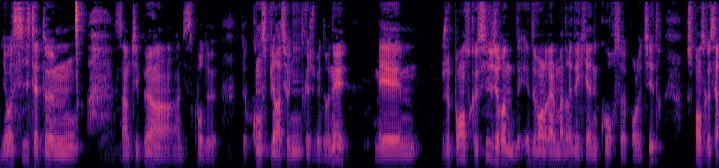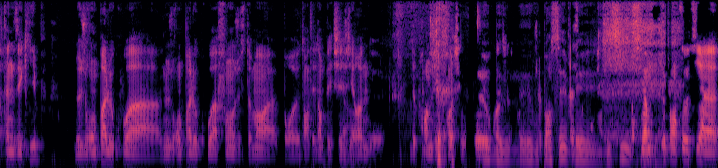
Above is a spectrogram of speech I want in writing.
il y a aussi cette, c'est un petit peu un, discours de, de conspirationniste que je vais donner, mais je pense que si Giron est devant le Real Madrid et qu'il y a une course pour le titre, je pense que certaines équipes ne joueront pas le coup à ne joueront pas le coup à fond justement euh, pour tenter d'empêcher Giron de, de prendre des points chez eux ou quoi que ce soit. Vous pensez mais si, penser aussi à,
